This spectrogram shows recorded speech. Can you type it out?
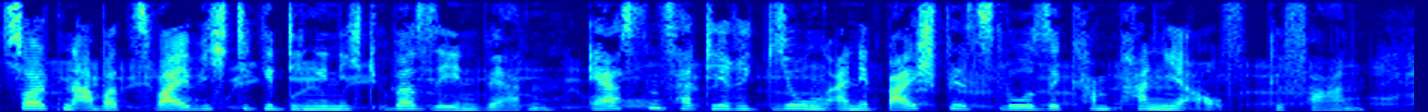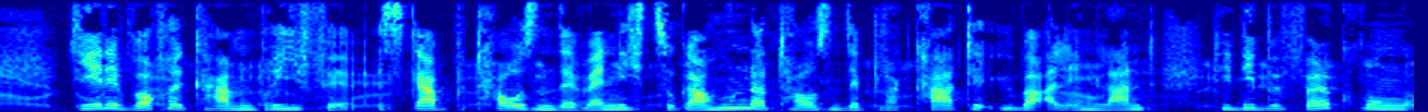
sollten aber zwei wichtige Dinge nicht übersehen werden. Erstens hat die Regierung eine beispielslose Kampagne aufgefahren. Jede Woche kamen Briefe. Es gab Tausende, wenn nicht sogar Hunderttausende Plakate überall im Land, die die Bevölkerung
